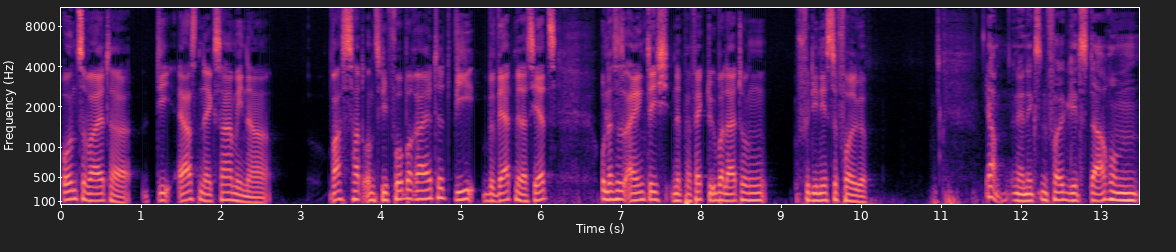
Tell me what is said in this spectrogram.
und so weiter, die ersten Examina, was hat uns wie vorbereitet, wie bewerten wir das jetzt? Und das ist eigentlich eine perfekte Überleitung für die nächste Folge. Ja, in der nächsten Folge geht es darum,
